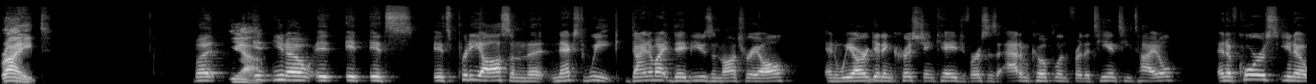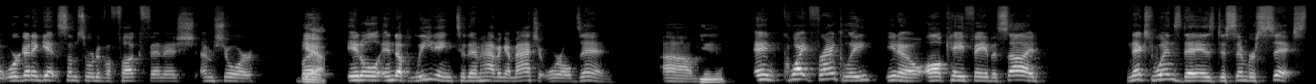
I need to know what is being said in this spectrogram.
Right. But yeah, it, you know, it it it's it's pretty awesome that next week Dynamite debuts in Montreal, and we are getting Christian Cage versus Adam Copeland for the TNT title. And of course, you know, we're gonna get some sort of a fuck finish, I'm sure, but yeah. it'll end up leading to them having a match at World's End. Um, mm-hmm. And quite frankly, you know, all kayfabe aside, next Wednesday is December 6th,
